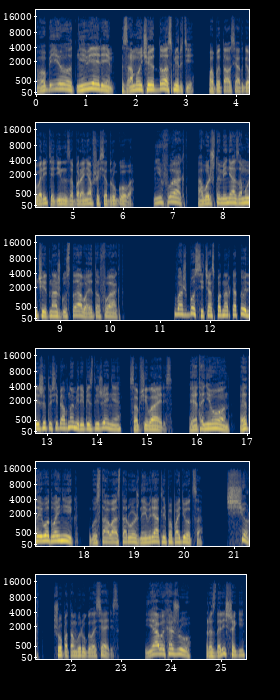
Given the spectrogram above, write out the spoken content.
«Убьют, не верим! Замучают до смерти!» Попытался отговорить один из оборонявшихся другого. «Не факт. А вот что меня замучает наш Густаво, это факт». «Ваш босс сейчас под наркотой лежит у себя в номере без движения», — сообщила Айрис. «Это не он, это его двойник. Густаво осторожный и вряд ли попадется». «Черт!» — шепотом выругалась Айрис. «Я выхожу!» Раздались шаги.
